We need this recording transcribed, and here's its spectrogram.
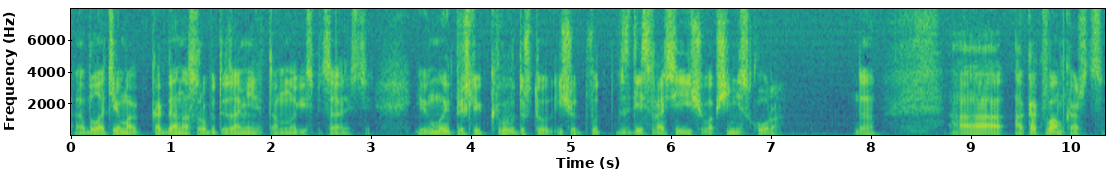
э, была тема, когда нас роботы заменят, там многие специальности. И мы пришли к выводу, что еще вот здесь, в России, еще вообще не скоро. Да? А, а как вам кажется?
